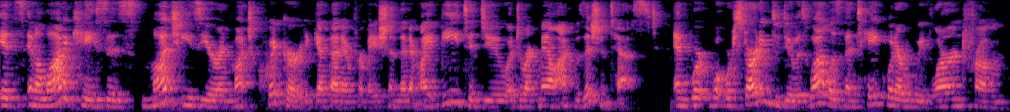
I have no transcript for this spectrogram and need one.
it's in a lot of cases much easier and much quicker to get that information than it might be to do a direct mail acquisition test. And we're, what we're starting to do as well is then take whatever we've learned from,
